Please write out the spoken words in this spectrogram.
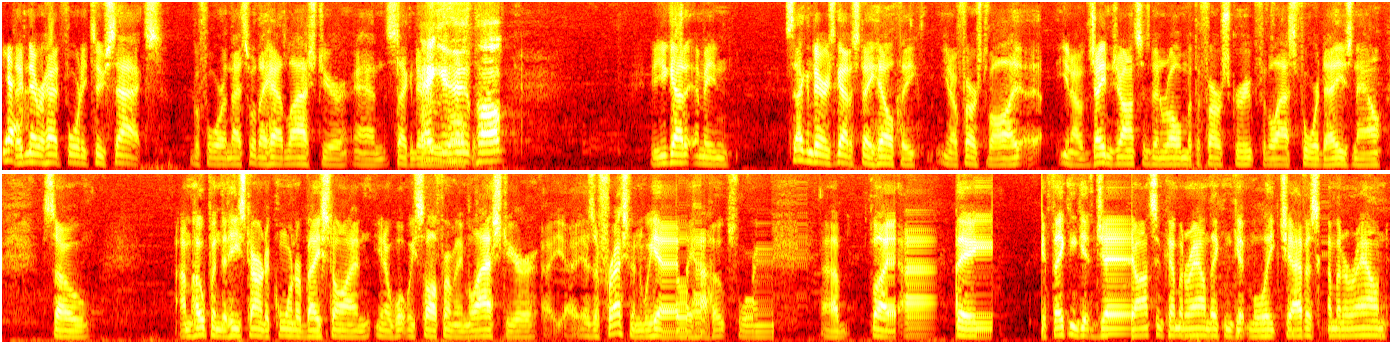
yeah. they've never had 42 sacks before, and that's what they had last year. And secondary. Thank you, Hoop. You got to. I mean, secondary's got to stay healthy. You know, first of all, I, you know, Jaden Johnson's been rolling with the first group for the last four days now, so I'm hoping that he's turned a corner based on you know what we saw from him last year. As a freshman, we had really high hopes for him, uh, but they if they can get Jay Johnson coming around, they can get Malik Chavis coming around.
